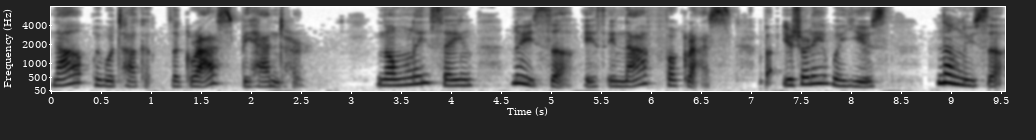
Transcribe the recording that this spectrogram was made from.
Now we will talk the grass behind her. Normally, saying 绿色 is enough for grass but usually we use 嫩绿色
